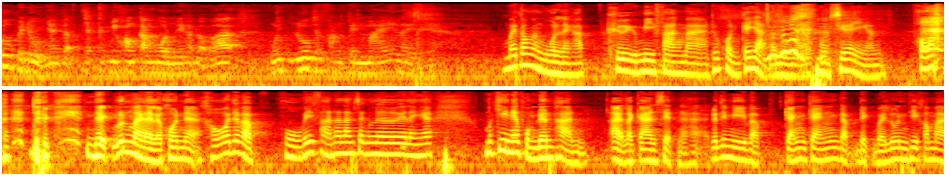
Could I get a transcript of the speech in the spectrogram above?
ลูกๆไปดูอย่างเงี้ยแบบจะมีความกังวลไหมครับแบบว่าอุ๊ยลูกจะฟังเป็นไหมอะไรอย่างเงี้ยไม่ต้องกังวลเลยครับ คือมีฟังมาทุกคนก็อยากมาดูนะผมเชื่ออย่างนั้น เพราะว่าเด็กเด็กรุ่นใหม่หลายๆคนเนี่ยเขาก็จะแบบโหพี่ฟางน่ารักจังเลยอะไรเงี้ย เมื่อกี้เนี่ยผมเดินผ่านอ่านรายการเสร็จนะฮะ ก็จะมีแบบแก๊งแก๊งแบบเด็กวัยรุ่นที่เขามา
